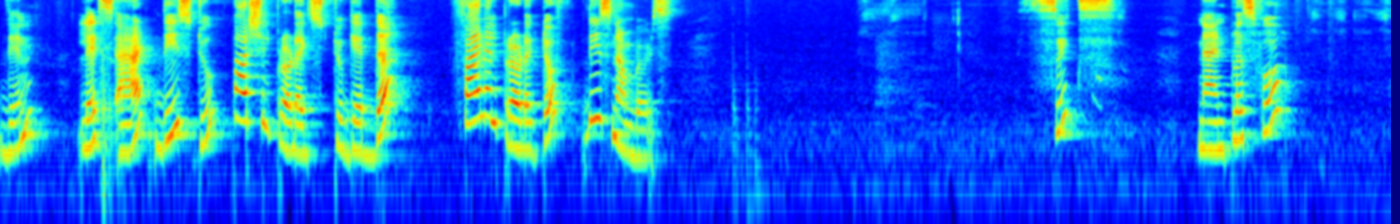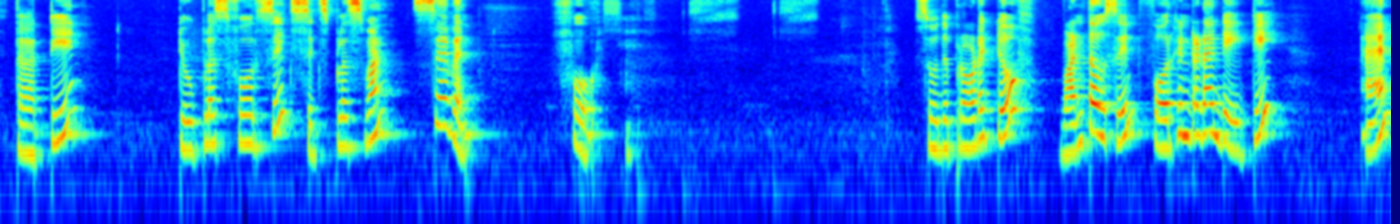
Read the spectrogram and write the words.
Then let's add these two partial products to get the final product of these numbers. 6, 9 plus 4, 13, 2 plus 4, 6, 6 plus 1, 7, 4. So, the product of 1480 and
